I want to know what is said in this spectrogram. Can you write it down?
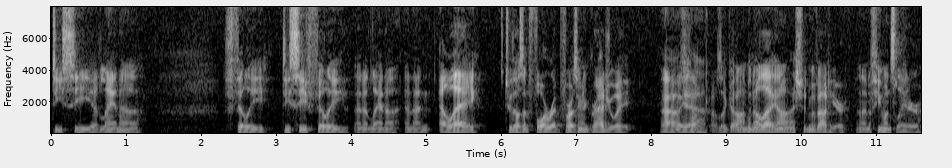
dc atlanta philly dc philly and atlanta and then la It's 2004 right before i was going to graduate I oh was yeah, like, I was like, oh, I'm in LA. Oh, I should move out here. And then a few months later,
